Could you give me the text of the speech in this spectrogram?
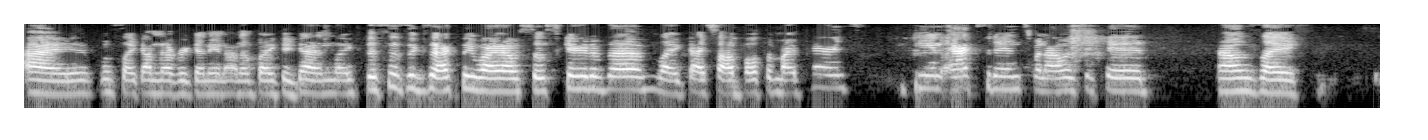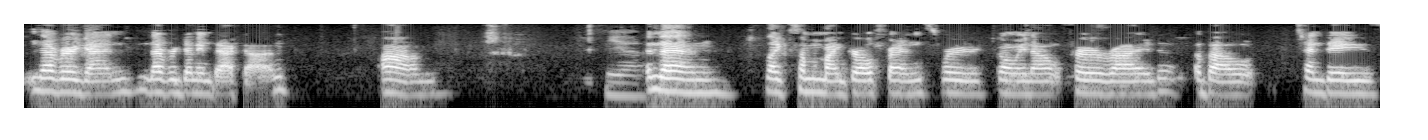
I was like, I'm never getting on a bike again. Like, this is exactly why I was so scared of them. Like, I saw both of my parents be in accidents when I was a kid. And I was like, never again, never getting back on. Um, yeah. And then, like, some of my girlfriends were going out for a ride about 10 days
